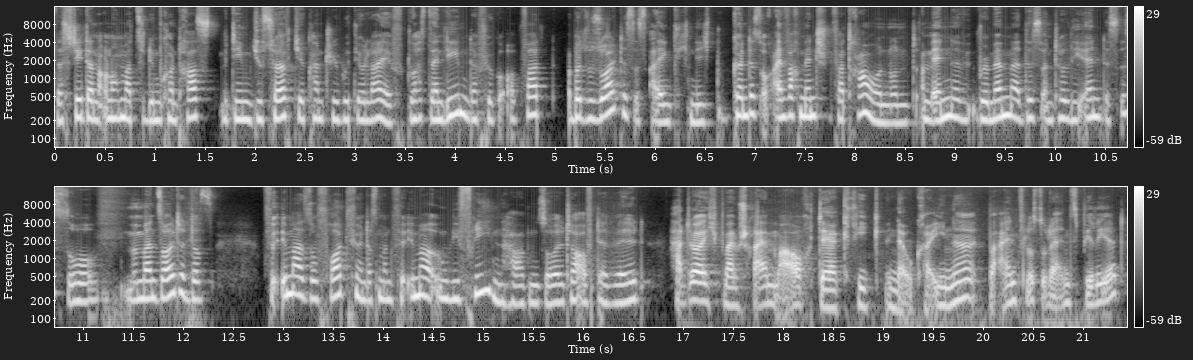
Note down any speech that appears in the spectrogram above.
Das steht dann auch nochmal zu dem Kontrast mit dem You served your country with your life. Du hast dein Leben dafür geopfert, aber du solltest es eigentlich nicht. Du könntest auch einfach Menschen vertrauen und am Ende remember this until the end. Es ist so. Man sollte das für immer so fortführen, dass man für immer irgendwie Frieden haben sollte auf der Welt. Hat euch beim Schreiben auch der Krieg in der Ukraine beeinflusst oder inspiriert?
